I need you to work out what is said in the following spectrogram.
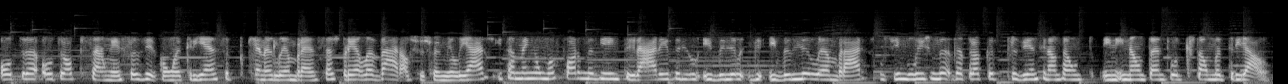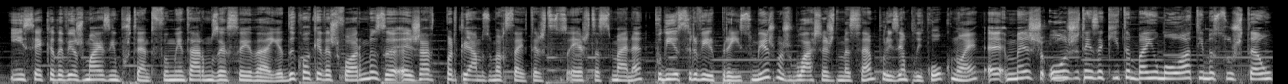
outra, outra opção é fazer com a criança pequenas lembranças para ela dar aos seus familiares e também é uma forma de integrar e de, e de, e de lhe lembrar o simbolismo da, da troca de presentes e não, tão, e não tanto a questão material. E isso é cada vez mais importante, fomentarmos essa ideia. De qualquer das formas, eh, eh, já partilhámos uma receita esta semana, podia servir para isso mesmo, as bolachas de maçã, por exemplo, e coco, não é? Eh, mas hoje tens aqui também uma ótima sugestão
